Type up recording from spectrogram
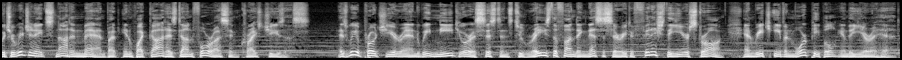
which originates not in man, but in what God has done for us in Christ Jesus. As we approach year end, we need your assistance to raise the funding necessary to finish the year strong and reach even more people in the year ahead.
